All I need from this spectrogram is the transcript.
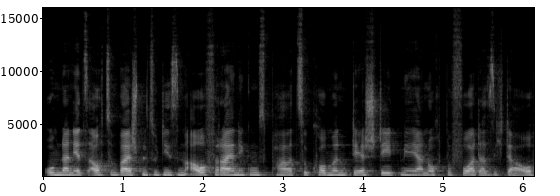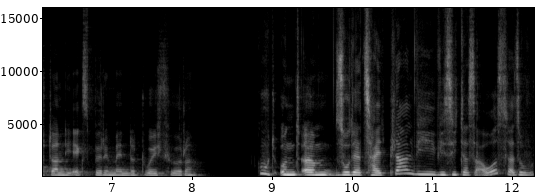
Um dann jetzt auch zum Beispiel zu diesem Aufreinigungspart zu kommen, der steht mir ja noch bevor, dass ich da auch dann die Experimente durchführe. Gut, und ähm, so der Zeitplan, wie, wie sieht das aus? Also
